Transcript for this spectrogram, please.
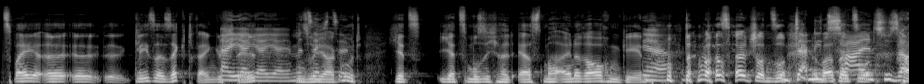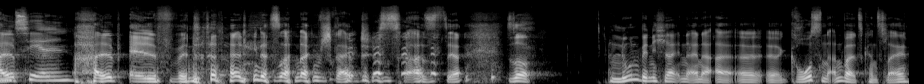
zwei äh, äh, Gläser Sekt reingestellt. Ah, ja, ja, ja, mit und so, ja 16. gut, jetzt, jetzt muss ich halt erstmal eine rauchen gehen. Ja. Und dann war es halt schon so. Und dann die war es halt Zahlen so zusammenzählen. Halb, halb elf, wenn du dann halt wieder so an deinem Schreibtisch saßt, ja. So. Nun bin ich ja in einer äh, äh, großen Anwaltskanzlei,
